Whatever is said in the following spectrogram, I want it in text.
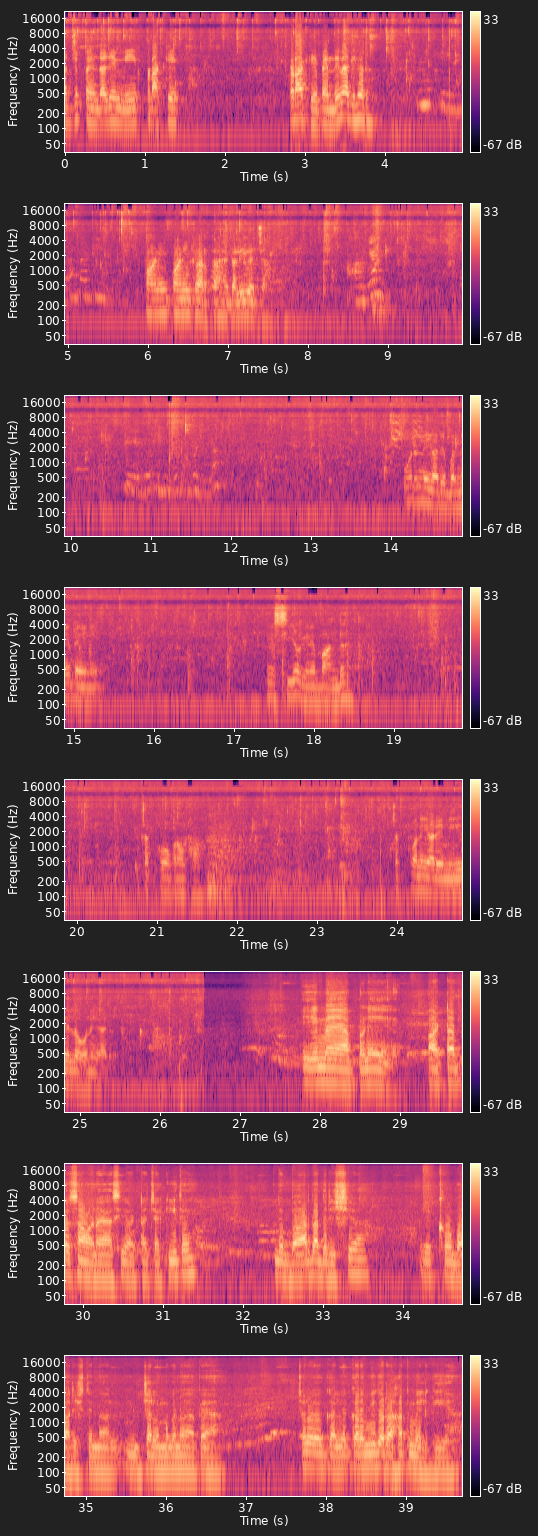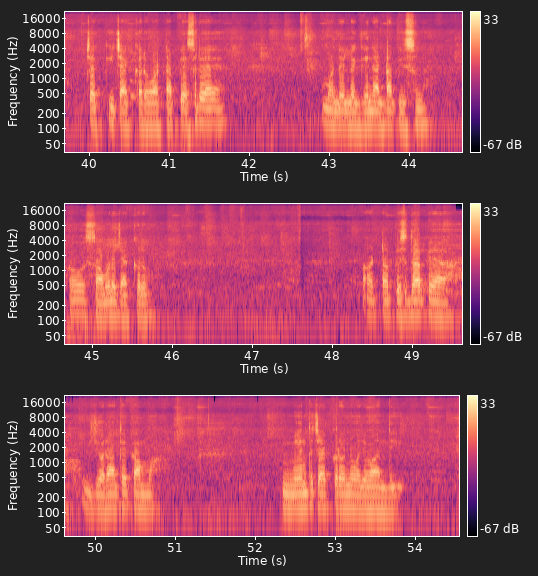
ਅੱਜ ਪੈਂਦਾ ਜੇ ਮੀਂਹ ਪੜਾਕੇ ਪੜਾਕੇ ਪੈਂਦੇ ਨੇ ਅੱਜ ਫਿਰ? ਪਾਣੀ ਪਾਣੀ ਕਰਤਾ ਹੈ ਗਲੀ ਵਿੱਚ। ਪੂਰੇ ਨਜ਼ਾਰੇ ਬੰਨੇ ਪਏ ਨੇ। ਏਸੀ ਹੋ ਗਏ ਨੇ ਬੰਦ। ਚੱਕੋ ਪਰੌਂਠਾ। ਚੱਕੋ ਨਜ਼ਾਰੇ, ਮੀਂਹ ਦੇ ਲੋ ਨਜ਼ਾਰੇ। ਇਹ ਮੈਂ ਆਪਣੇ ਆਟਾ ਪਿਸਾਉਣ ਆਇਆ ਸੀ ਆਟਾ ਚੱਕੀ ਤੇ ਦੇ ਬਾਹਰ ਦਾ ਦ੍ਰਿਸ਼ ਆ। ਵੇਖੋ ਬਾਰਿਸ਼ ਦੇ ਨਾਲ ਜਲਮਗਨ ਹੋਇਆ ਪਿਆ। ਚਲੋ ਇਹ ਗੱਲ ਗਰਮੀ ਤੋਂ ਰਾਹਤ ਮਿਲ ਗਈ ਆ। ਚੱਕੀ ਚੈੱਕ ਕਰੋ, ਆਟਾ ਪਿਸ ਰਿਹਾ ਹੈ। ਮੁੰਡੇ ਲੱਗੇ ਨੇ ਆਟਾ ਪੀਸਣ। ਉਹ ਸਾਹਮਣੇ ਚੈੱਕ ਕਰੋ। ਆਟਾ ਪਿਸਦਾ ਪਿਆ, ਜੋਰਾਂ ਤੇ ਕੰਮ। ਮਿਹਨਤ ਚੈੱਕ ਕਰੋ ਨੌਜਵਾਨ ਦੀ।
